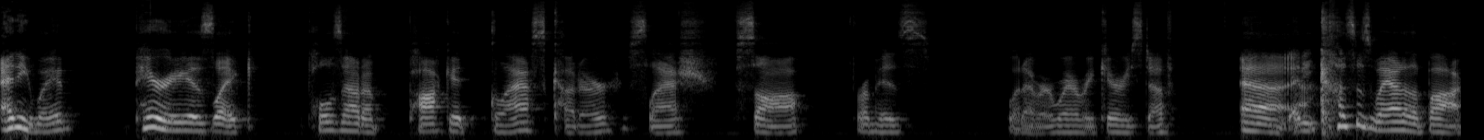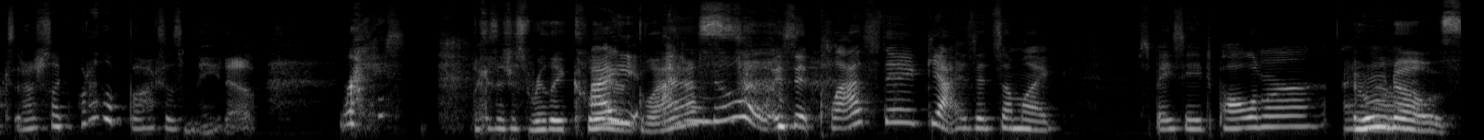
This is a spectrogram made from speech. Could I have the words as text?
Anyway, Perry is like pulls out a pocket glass cutter slash saw from his whatever wherever he carries stuff, uh, and he cuts his way out of the box. And I was just like, what are the boxes made of? Right? Like, is it just really clear I, glass? I don't know. Is it plastic? Yeah. Is it some like space age polymer? Who know. knows?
